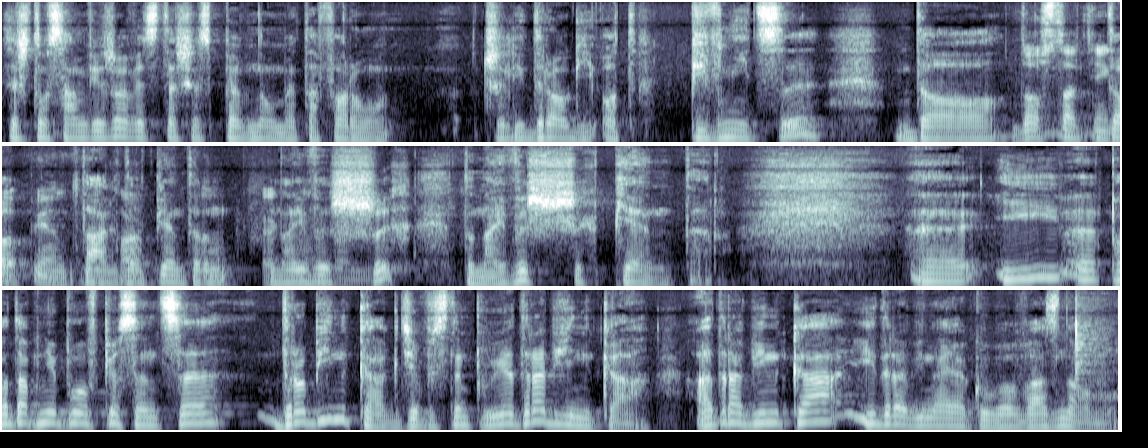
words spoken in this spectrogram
Zresztą sam Wieżowiec też jest pewną metaforą, czyli drogi od piwnicy do... Do ostatniego piętra, Tak, do tak, pięter tak, najwyższych, do najwyższych pięter. I e, podobnie było w piosence Drobinka, gdzie występuje drabinka, a drabinka i drabina Jakubowa znowu.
